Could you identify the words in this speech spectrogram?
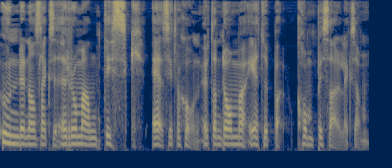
under någon slags romantisk eh, situation, utan de är typ kompisar liksom.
